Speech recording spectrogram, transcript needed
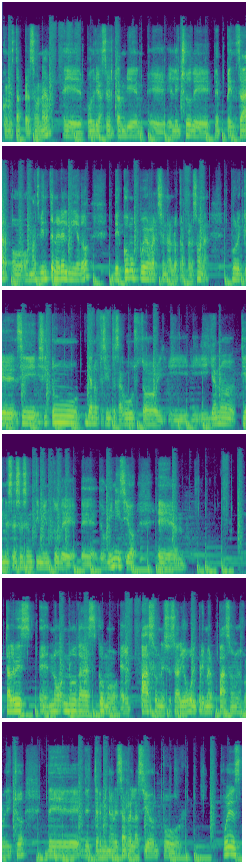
con esta persona, eh, podría ser también eh, el hecho de, de pensar o, más bien tener el miedo de cómo puede reaccionar la otra persona. Porque si, si tú ya no te sientes a gusto y ya no tienes ese sentimiento de, de, de un inicio, tal vez eh, no, no das como el paso necesario o el primer paso, mejor dicho, de, de, terminar esa relación por, pues,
